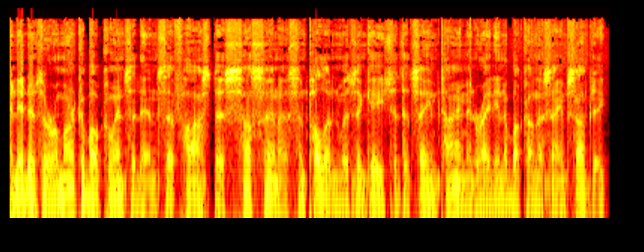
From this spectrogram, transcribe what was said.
and it is a remarkable coincidence that Faustus Socinus in Poland was engaged at the same time in writing a book on the same subject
